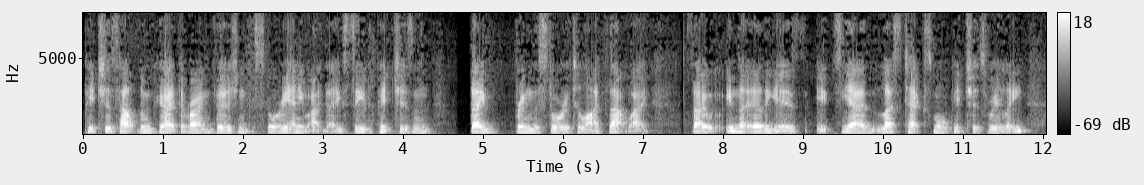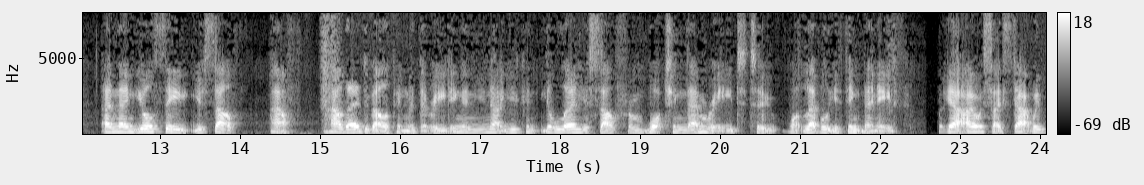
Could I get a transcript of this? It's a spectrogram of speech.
pictures help them create their own version of the story anyway. They see the pictures and they bring the story to life that way. So in the early years, it's yeah, less text, more pictures, really, and then you'll see yourself how how they're developing with their reading, and you know you can you'll learn yourself from watching them read to what level you think they need. But yeah, I always say start with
